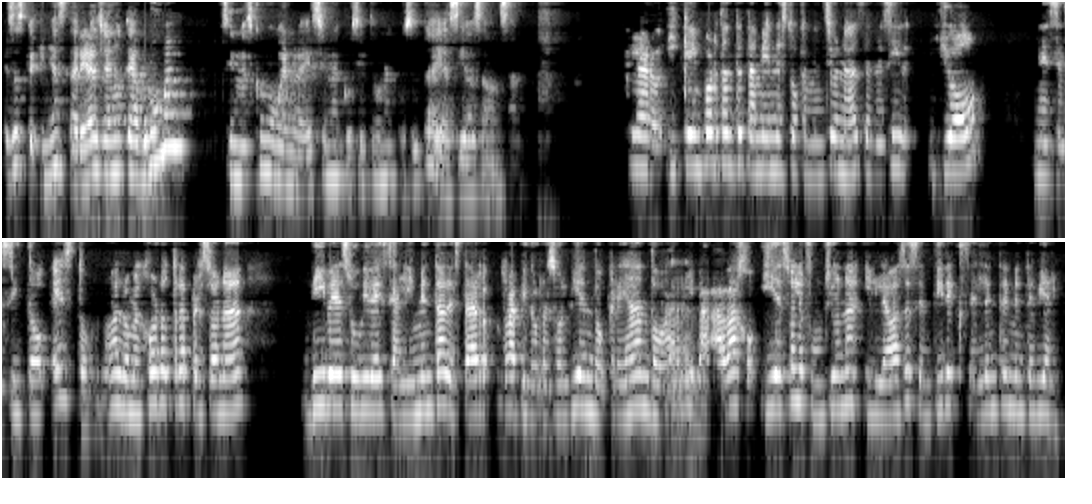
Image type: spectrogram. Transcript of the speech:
esas pequeñas tareas ya no te abruman, sino es como, bueno, hice una cosita, una cosita y así vas avanzando. Claro, y qué importante también esto que mencionas, de decir, yo necesito esto, ¿no? A lo mejor otra persona vive su vida y se alimenta de estar rápido, resolviendo, creando, arriba, abajo, y eso le funciona y le hace sentir excelentemente bien.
